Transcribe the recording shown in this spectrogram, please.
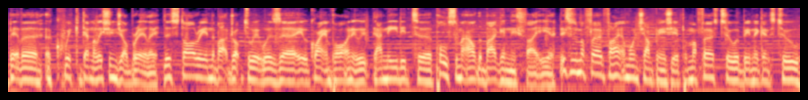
bit of a, a, quick demolition job, really, the story and the backdrop to it was uh, it was quite important. Was, I needed to pull something out the bag in this fight here. This was my third fight and one championship, and my first two had been against two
